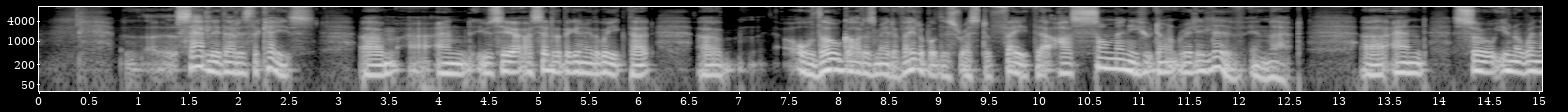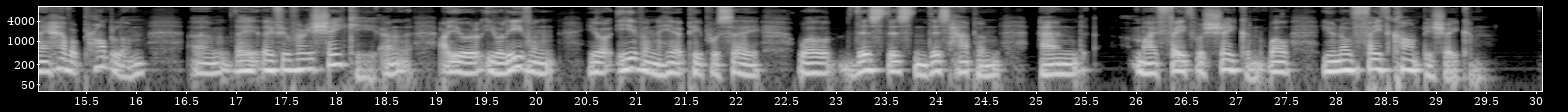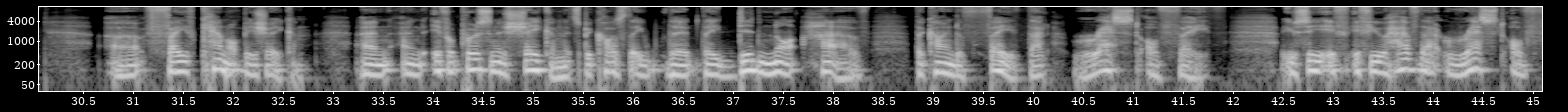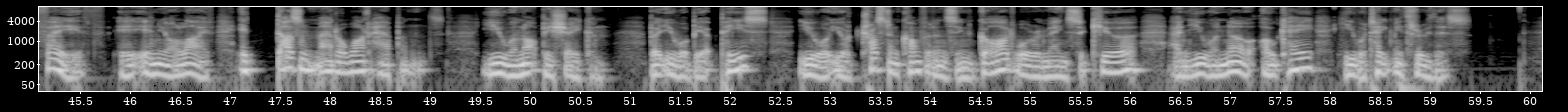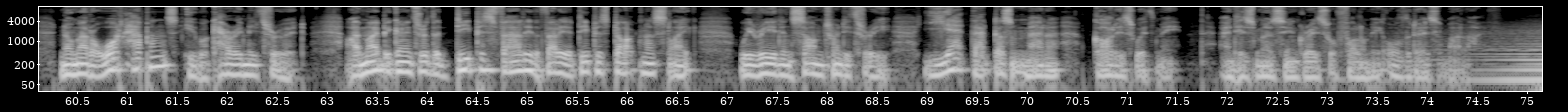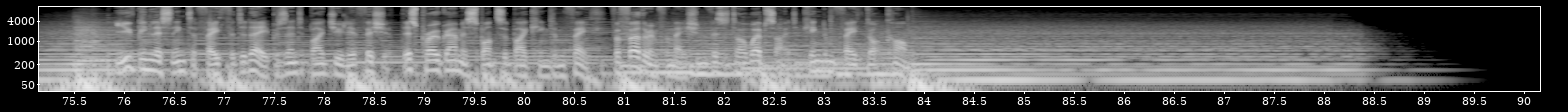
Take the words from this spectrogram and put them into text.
sadly, that is the case. Um, and you see, I said at the beginning of the week that uh, although God has made available this rest of faith, there are so many who don't really live in that. Uh, and so, you know, when they have a problem, um, they they feel very shaky, and uh, you'll you'll even you'll even hear people say, "Well, this this and this happened, and my faith was shaken." Well, you know, faith can't be shaken. Uh, faith cannot be shaken. And and if a person is shaken, it's because they they, they did not have the kind of faith, that rest of faith you see, if, if you have that rest of faith in your life, it doesn't matter what happens, you will not be shaken. But you will be at peace, you will, your trust and confidence in God will remain secure, and you will know, okay, He will take me through this. No matter what happens, He will carry me through it. I might be going through the deepest valley, the valley of deepest darkness, like we read in Psalm 23. Yet that doesn't matter. God is with me and His mercy and grace will follow me all the days of my life. You've been listening to Faith for Today, presented by Julia Fisher. This program is sponsored by Kingdom Faith. For further information, visit our website, kingdomfaith.com.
